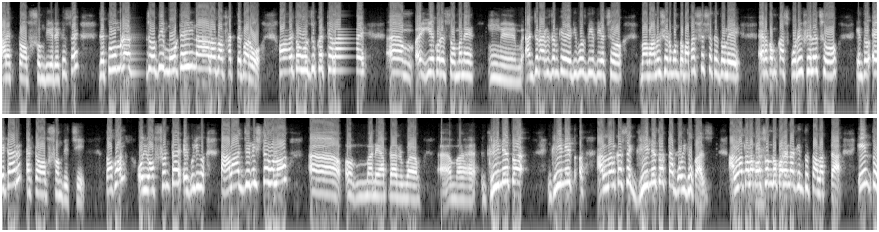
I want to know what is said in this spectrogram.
আরেকটা অপশন দিয়ে রেখেছে যে তোমরা যদি মোটেই না আলাদা থাকতে পারো, হয়তো হুজুকের ঠেলায় ইয়ে করেছ মানে একজন আরেকজনকে ডিভোর্স দিয়ে দিয়েছ বা মানুষের মতো বাতাসের সাথে তোলে এরকম কাজ করে ফেলেছো, কিন্তু এটার একটা অপশন দিচ্ছি। তখন ওই অপশনটা এগুলি, তালাক জিনিসটা হলো মানে আপনার ঘৃণিত ঘৃণিত আল্লাহর কাছে ঘৃণিত একটা বৈধ কাজ। আল্লাহ তালা পছন্দ করে না কিন্তু তালাকটা। কিন্তু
